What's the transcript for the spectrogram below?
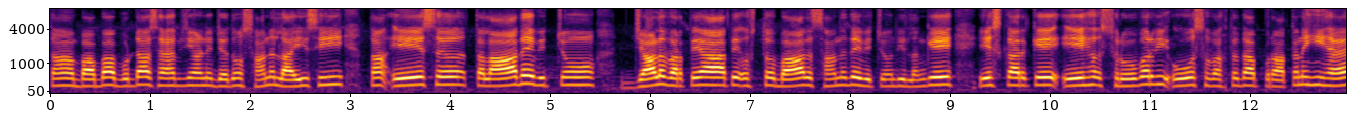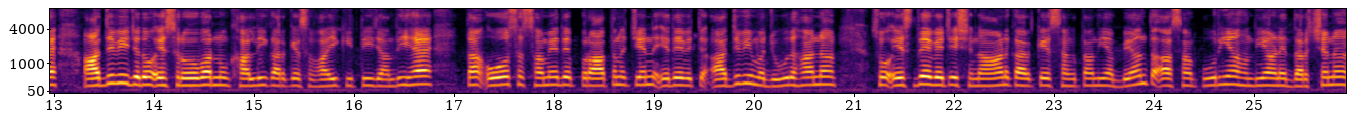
ਤਾਂ ਬਾਬਾ ਬੁੱਢਾ ਸਾਹਿਬ ਜੀਆਂ ਨੇ ਜਦੋਂ ਸੰਨ ਲਾਈ ਸੀ, ਤਾਂ ਇਸ ਤਲਾਅ ਦੇ ਵਿੱਚੋਂ ਜਲ ਵਰਤਿਆ ਤੇ ਉਸ ਤੋਂ ਬਾਅਦ ਸੰਨ ਦੇ ਵਿੱਚੋਂ ਦੀ ਲੰਘੇ। ਇਸ ਕਰਕੇ ਇਹ ਸਰੋਵਰ ਵੀ ਉਸ ਵਕਤ ਦਾ ਪੁਰਾਤਨ ਹੀ ਹੈ। ਅੱਜ ਵੀ ਜਦੋਂ ਇਸ ਸਰੋਵਰ ਨੂੰ ਖਾਲੀ ਕਰਕੇ ਸਫ਼ਾਈ ਕੀਤੀ ਜਾਂਦੀ ਹੈ, ਤਾਂ ਉਸ ਸਮੇਂ ਦੇ ਪੁਰਾਤਨ ਚਿੰਨ੍ਹ ਇਹਦੇ ਵਿੱਚ ਅੱਜ ਵੀ ਮੌਜੂਦ ਹਨ। ਸੋ ਇਸ ਦੇ ਵਿੱਚ ਇਸ਼ਨਾਨ ਕਰਕੇ ਸੰਗਤਾਂ ਦੀਆਂ ਬੇਅੰਤ ਆਸਾਂ ਪੂਰੀਆਂ ਹੁੰਦੀਆਂ ਨੇ। ਦਰਸ਼ਨ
